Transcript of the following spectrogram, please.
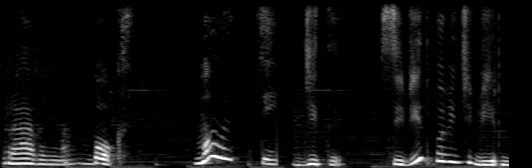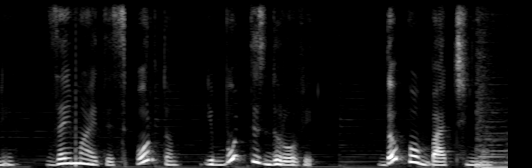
Правильно, бокс. Молодці. Діти, всі відповіді вірні. Займайтесь спортом і будьте здорові. До побачення!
